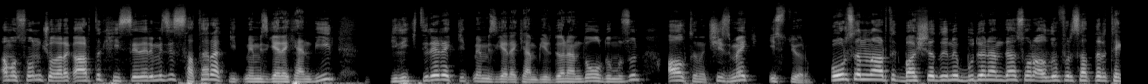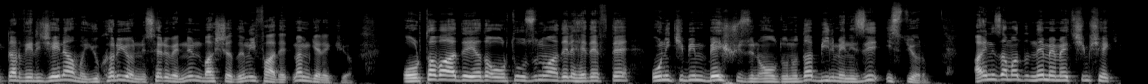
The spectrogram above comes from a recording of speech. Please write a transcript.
Ama sonuç olarak artık hisselerimizi satarak gitmemiz gereken değil, biriktirerek gitmemiz gereken bir dönemde olduğumuzun altını çizmek istiyorum. Borsanın artık başladığını bu dönemden sonra alım fırsatları tekrar vereceğini ama yukarı yönlü serüveninin başladığını ifade etmem gerekiyor. Orta vade ya da orta uzun vadeli hedefte 12.500'ün olduğunu da bilmenizi istiyorum. Aynı zamanda ne Mehmet Şimşek,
